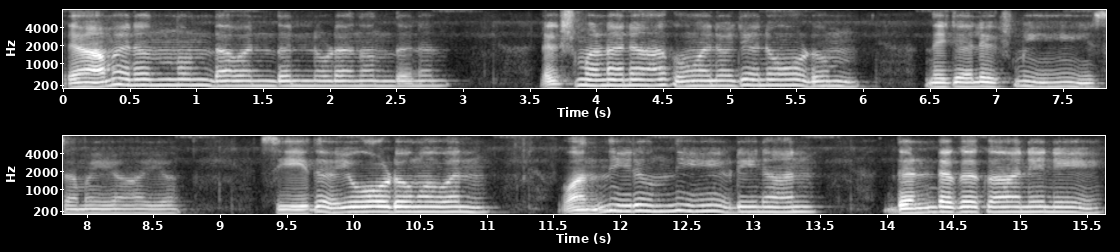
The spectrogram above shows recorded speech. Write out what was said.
രാമനെന്നുണ്ടവൻ തന്നുട നന്ദനൻ. ലക്ഷ്മണനാകുമനുജനോടും നിജലക്ഷ്മി സമയായ. സീതയോടുമവൻ വന്നിരുന്നേടിനാൻ ദണ്ഡകാനനെ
